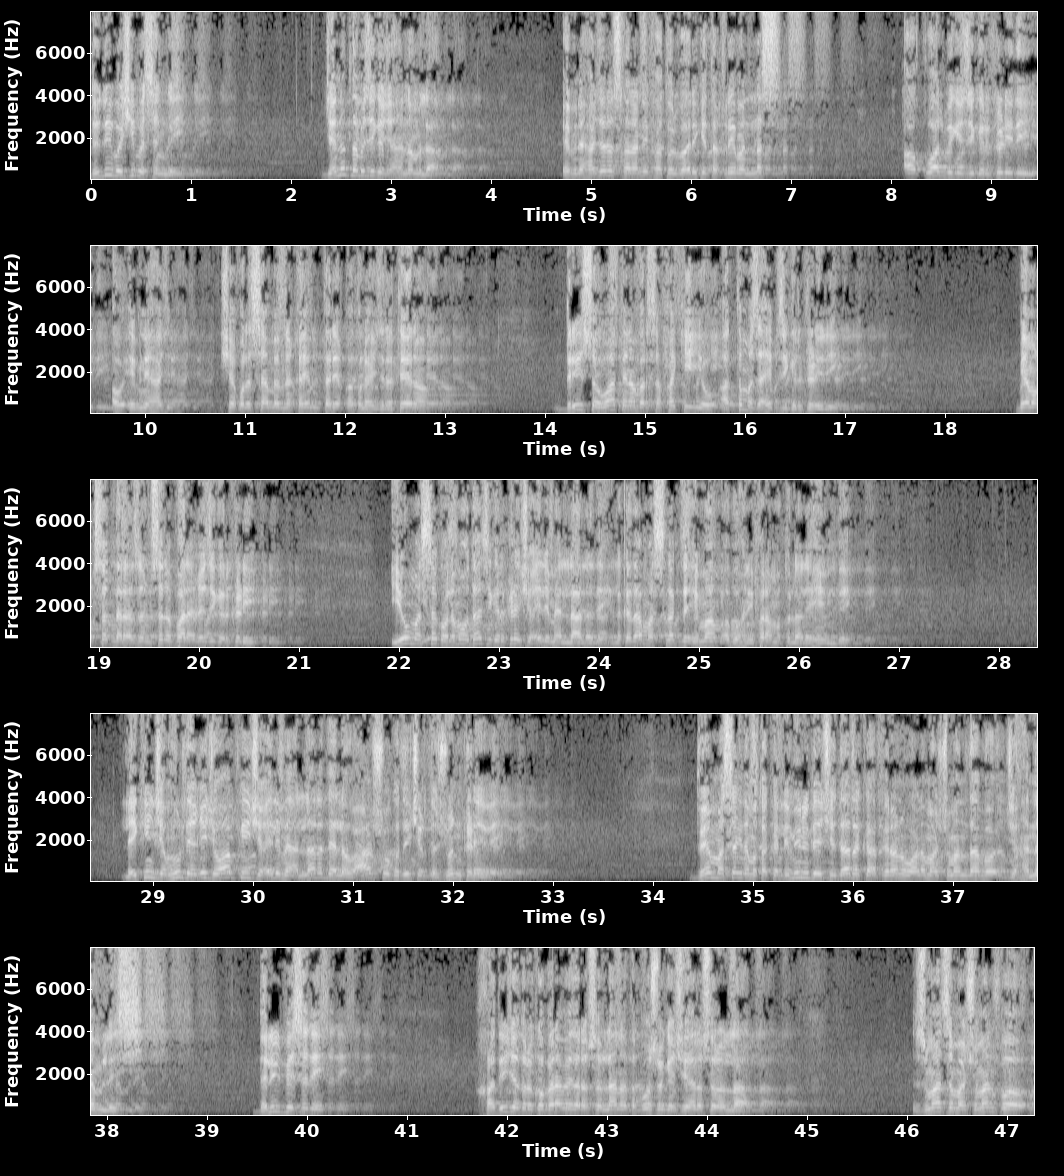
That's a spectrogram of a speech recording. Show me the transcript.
د دې بچی بسنګي جنت لبوزي کې جهنم لا ابن حجر اسقلانی فتح الباری کې تقریبا لس اقوال به ذکر کړی دي او ابن حج شیخ الاسلام ابن قیم طریقه الهجرتین 308 نمبر صفحه کې یو اته مذاهب ذکر کړی دي به مقصد لازم سره پر هغه ذکر کړی یو مسلک علماء دا ذکر کړی چې علم الله لده لکه دا مسلک د امام ابو حنیفه رحمۃ اللہ علیہ هم دی لیکن جمهور دغه جواب کوي چې علم الله لده لو عاشو کدی چرته ژوند کړي وي دویم مسلک د متکلمینو دی چې دا د کافرانو واړه ماشومان دا به جهنم لشي دلیل په څه دی خدیجه تر کبرا به رسول الله نه تاسو کې چې رسول الله زما زما ماشومان په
